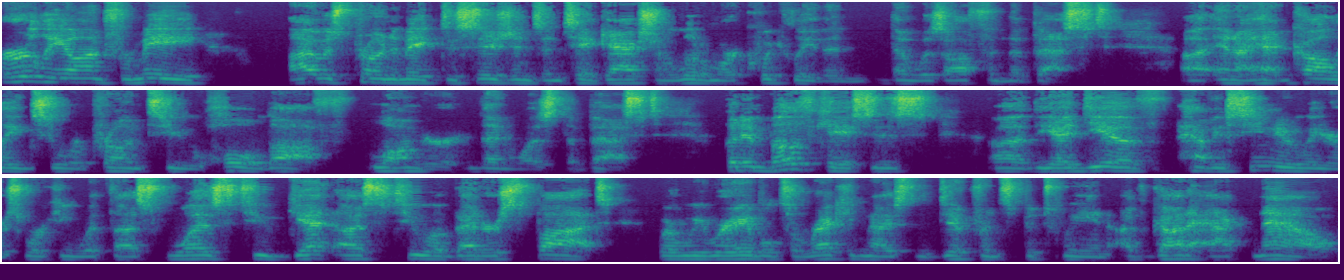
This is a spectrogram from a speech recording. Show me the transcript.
early on for me, I was prone to make decisions and take action a little more quickly than than was often the best. Uh, and I had colleagues who were prone to hold off longer than was the best. But in both cases, uh, the idea of having senior leaders working with us was to get us to a better spot where we were able to recognize the difference between I've got to act now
